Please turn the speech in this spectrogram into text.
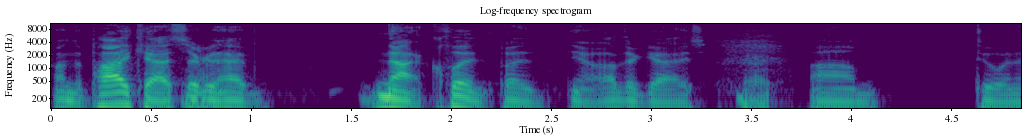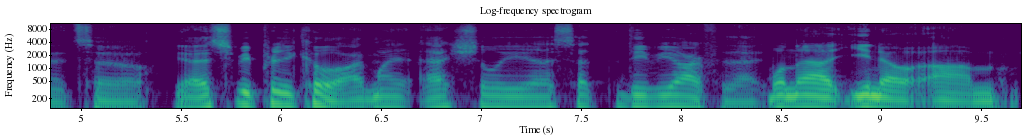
on the podcast. They're yeah. going to have not Clint, but you know other guys right. um, doing it. So yeah, it should be pretty cool. I might actually uh, set the DVR for that. Well, now you know. Um,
